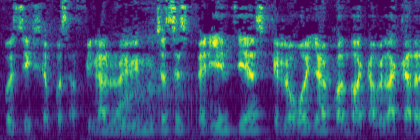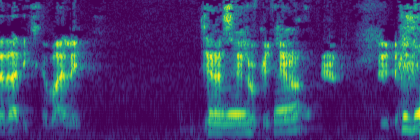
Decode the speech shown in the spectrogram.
pues dije, pues al final viví muchas experiencias que luego ya cuando acabé la carrera dije, vale, ya sé lo que quiero hacer. Pero,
